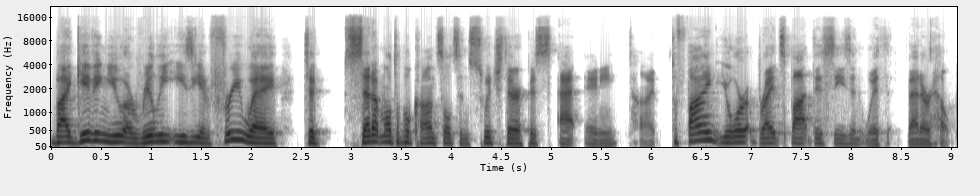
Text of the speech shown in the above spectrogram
by giving you a really easy and free way to set up multiple consults and switch therapists at any time. To find your bright spot this season with BetterHelp,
